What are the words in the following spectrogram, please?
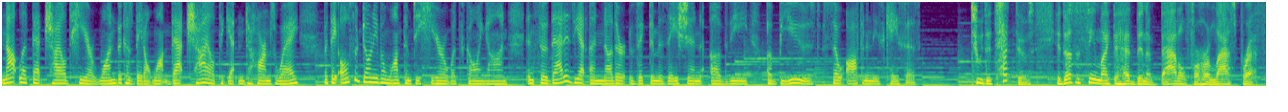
not let that child hear. One, because they don't want that child to get into harm's way, but they also don't even want them to hear what's going on. And so that is yet another victimization of the abused. So often in these cases. To detectives, it doesn't seem like there had been a battle for her last breath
